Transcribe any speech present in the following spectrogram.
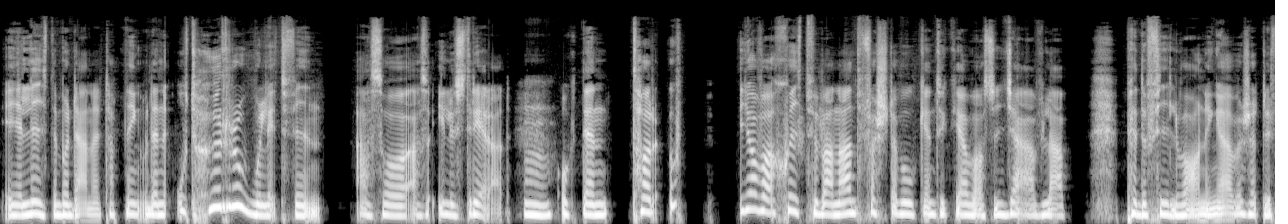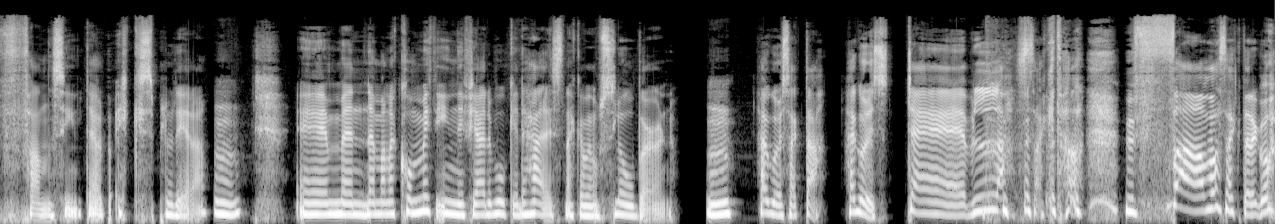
I en lite modernare tappning. Och den är otroligt fin. Alltså, alltså illustrerad. Mm. Och den tar upp, jag var skitförbannad. Första boken tyckte jag var så jävla pedofilvarning över så att det fanns inte. Jag höll på att explodera. Mm. Eh, men när man har kommit in i fjärde boken, det här snackar vi om slow burn. Mm. Här går det sakta. Här går det jävla sakta. Hur fan vad sakta det går.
